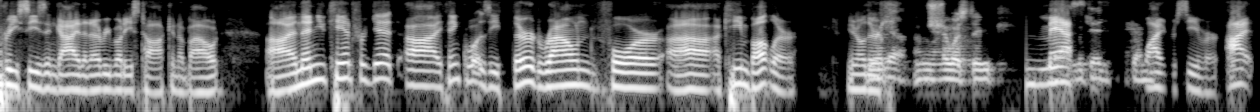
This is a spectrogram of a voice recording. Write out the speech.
preseason guy that everybody's talking about. Uh, and then you can't forget, uh, I think, what was the third round for uh, Hakeem Butler? You know, there's yeah, Iowa State. massive wide receiver. I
